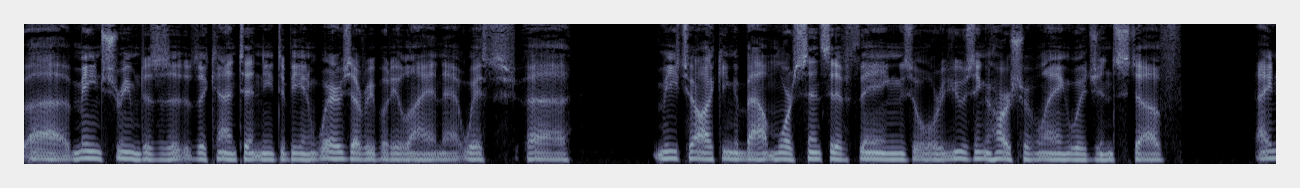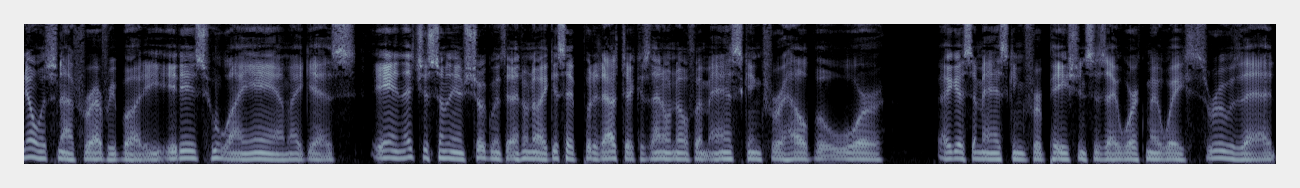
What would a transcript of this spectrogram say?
uh, mainstream does the, the, content need to be, and where's everybody lying at with uh, me talking about more sensitive things or using harsher language and stuff I know it's not for everybody. It is who I am, I guess. And that's just something I'm struggling with. I don't know. I guess I put it out there because I don't know if I'm asking for help or I guess I'm asking for patience as I work my way through that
